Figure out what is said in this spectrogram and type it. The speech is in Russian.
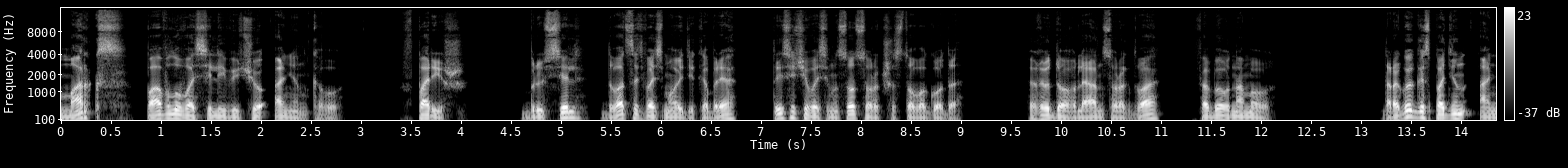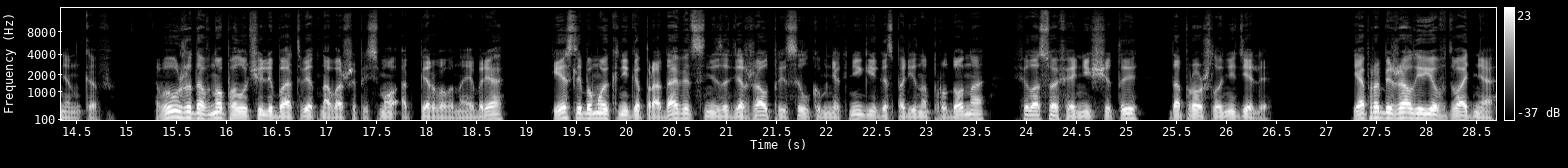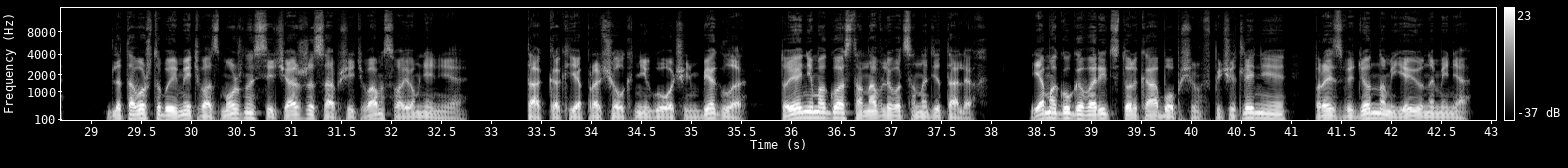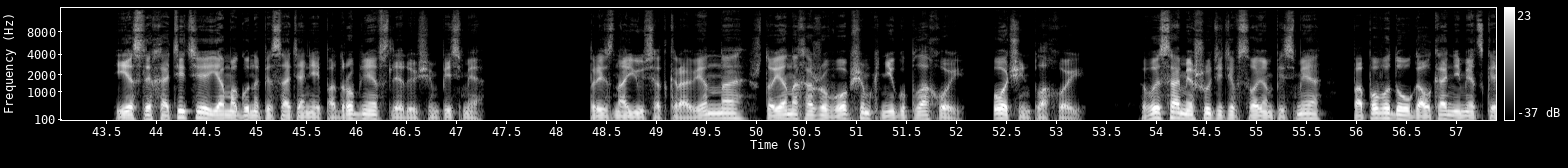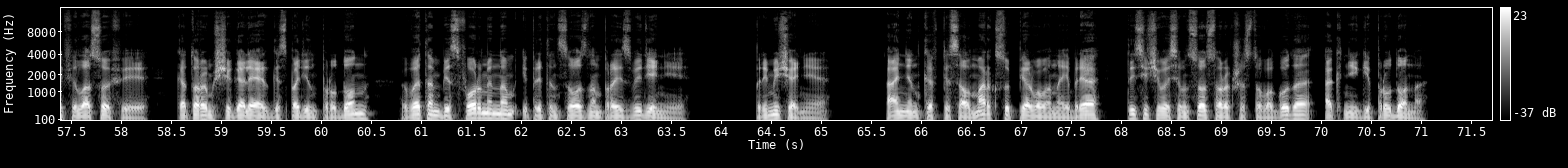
Маркс Павлу Васильевичу Аненкову. В Париж. Брюссель, 28 декабря 1846 года. Рю d'Orléans, 42, Фабур-Намур. Дорогой господин Анненков, вы уже давно получили бы ответ на ваше письмо от 1 ноября, если бы мой книгопродавец не задержал присылку мне книги господина Прудона «Философия нищеты» до прошлой недели. Я пробежал ее в два дня, для того, чтобы иметь возможность сейчас же сообщить вам свое мнение. Так как я прочел книгу очень бегло, то я не могу останавливаться на деталях. Я могу говорить только об общем впечатлении, произведенном ею на меня. Если хотите, я могу написать о ней подробнее в следующем письме. Признаюсь откровенно, что я нахожу в общем книгу плохой, очень плохой. Вы сами шутите в своем письме по поводу уголка немецкой философии, которым щеголяет господин Прудон в этом бесформенном и претенциозном произведении. Примечание. Анненков писал Марксу 1 ноября 1846 года о книге Прудона.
